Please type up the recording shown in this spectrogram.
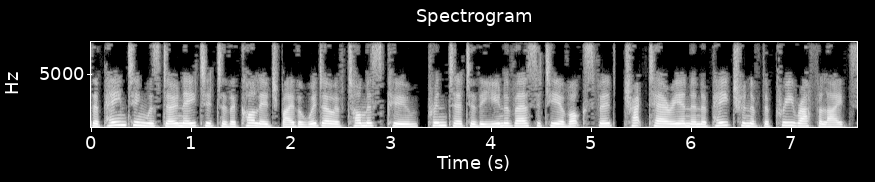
The painting was donated to the college by the widow of Thomas Combe, printer to the University of Oxford, Tractarian and a patron of the Pre-Raphaelites,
